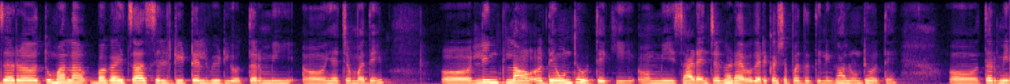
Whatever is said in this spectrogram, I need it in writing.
जर तुम्हाला बघायचं असेल डिटेल व्हिडिओ तर मी ह्याच्यामध्ये लिंक लाव देऊन ठेवते की मी साड्यांच्या घड्या वगैरे कशा पद्धतीने घालून ठेवते. तर मी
